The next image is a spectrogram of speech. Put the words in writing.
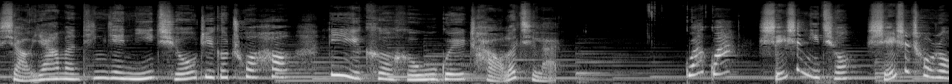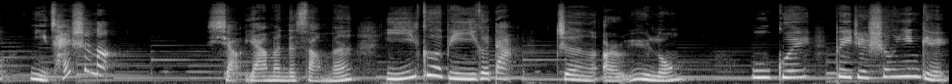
小鸭们听见“泥鳅”这个绰号，立刻和乌龟吵了起来。呱呱，谁是泥鳅？谁是臭肉？你才是呢！小鸭们的嗓门一个比一个大，震耳欲聋。乌龟被这声音给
